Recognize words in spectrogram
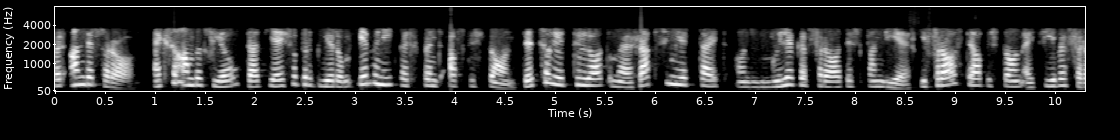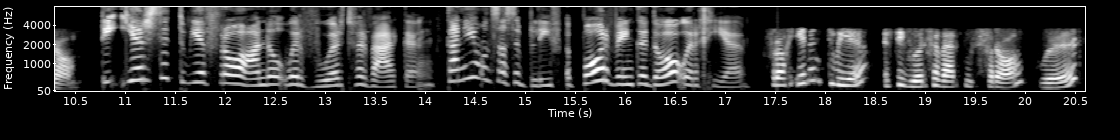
vir ander vrae. Ek sou aanbeveel dat jy sal probeer om 1 minuut per punt af te staan. Dit sal jou toelaat om 'n rapsie meer tyd aan die moeilike vrae te spandeer. Die vraestel bestaan uit 7 vrae. Die eerste twee vrae handel oor woordverwerking. Kan jy ons asseblief 'n paar wenke daaroor gee? Vraag 1 en 2 is die woordverwerkingsvraag. Woord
